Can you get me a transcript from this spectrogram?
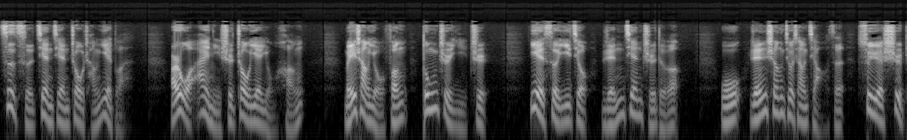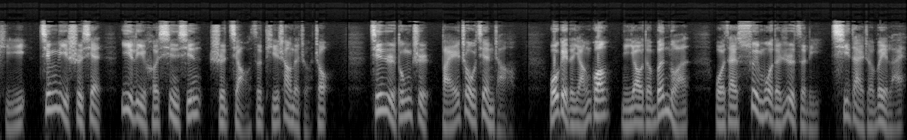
自此渐渐昼长夜短，而我爱你是昼夜永恒。眉上有风，冬至已至。夜色依旧，人间值得。五，人生就像饺子，岁月是皮，经历是馅，毅力和信心是饺子皮上的褶皱。今日冬至，白昼渐长，我给的阳光，你要的温暖，我在岁末的日子里期待着未来。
